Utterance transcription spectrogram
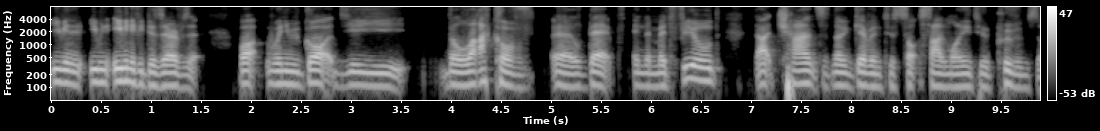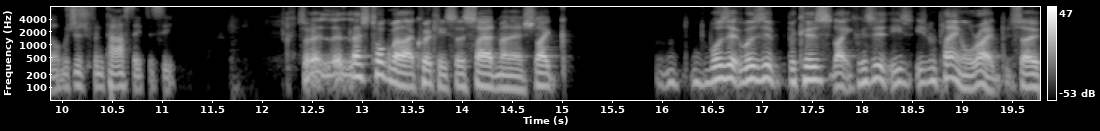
even even even if he deserves it. But when you've got the the lack of uh, depth in the midfield, that chance is now given to Sa- Salmoni to prove himself, which is fantastic to see. So let, let's talk about that quickly. So Sayyadmanesh, like, was it was it because like because he- he's he's been playing all right? So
